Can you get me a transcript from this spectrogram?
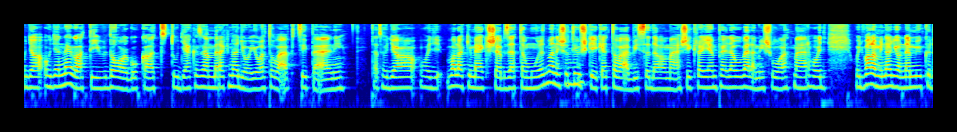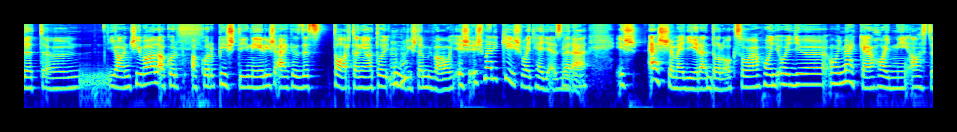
hogy a, hogy a negatív dolgokat tudják az emberek nagyon jól tovább cipelni. Tehát, hogy, a, hogy valaki megsebzett a múltban, és a tüskéket tovább viszed a másikra. Ilyen például velem is volt már, hogy, hogy valami nagyon nem működött uh, Jancsival, akkor, akkor Pistinél is elkezdesz tartani attól, hogy uh-huh. úristen, mi van, hogy, és, és már így ki is vagy hegyezve Igen. rá. És ez sem egy élet dolog, szóval, hogy, hogy, hogy meg kell hagyni azt a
